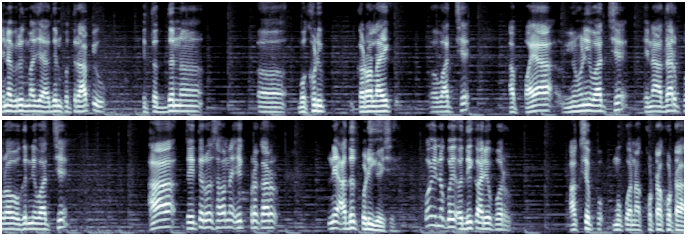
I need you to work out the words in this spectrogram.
એના વિરુદ્ધમાં જે આવેદનપત્ર આપ્યું, એ તદ્દન વખોડી કાઢવાલાયક વાત છે, આ પાયા વિહોણી વાત છે, એના આધાર પુરાવા વગરની વાત છે. આ ચૈતર વસાવાના એક પ્રકારની આદત પડી ગઈ છે. કોઈને કોઈ અધિકારીઓ પર આક્ષેપ મૂકવાના ખોટા ખોટા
